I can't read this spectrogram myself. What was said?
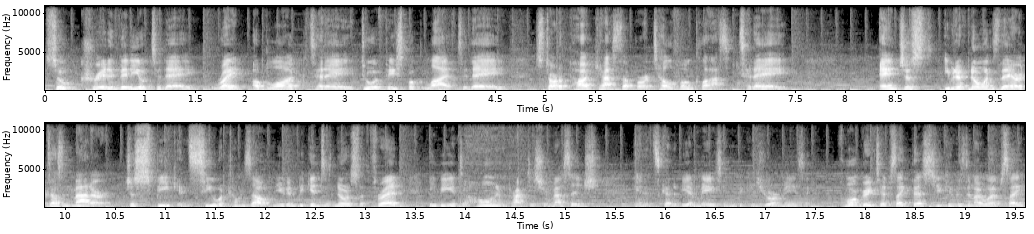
So create a video today, write a blog today, do a Facebook Live today, start a podcast up or a telephone class today. And just, even if no one's there, it doesn't matter. Just speak and see what comes out. And you're gonna begin to notice a thread, you begin to hone and practice your message, and it's gonna be amazing because you're amazing. For more great tips like this, you can visit my website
